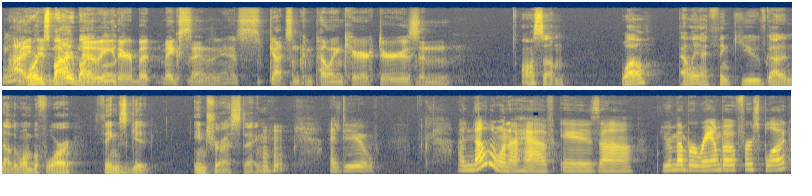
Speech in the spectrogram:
I Or did inspired not by a book. either, but makes sense. It's got some compelling characters, and Awesome. Well, Ellie, I think you've got another one before things get interesting. I do. Another one I have is uh, you remember Rambo First Blood?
